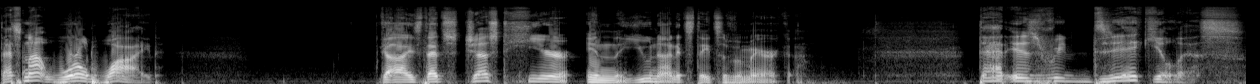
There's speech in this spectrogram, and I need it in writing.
That's not worldwide. Guys, that's just here in the United States of America. That is ridiculous.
